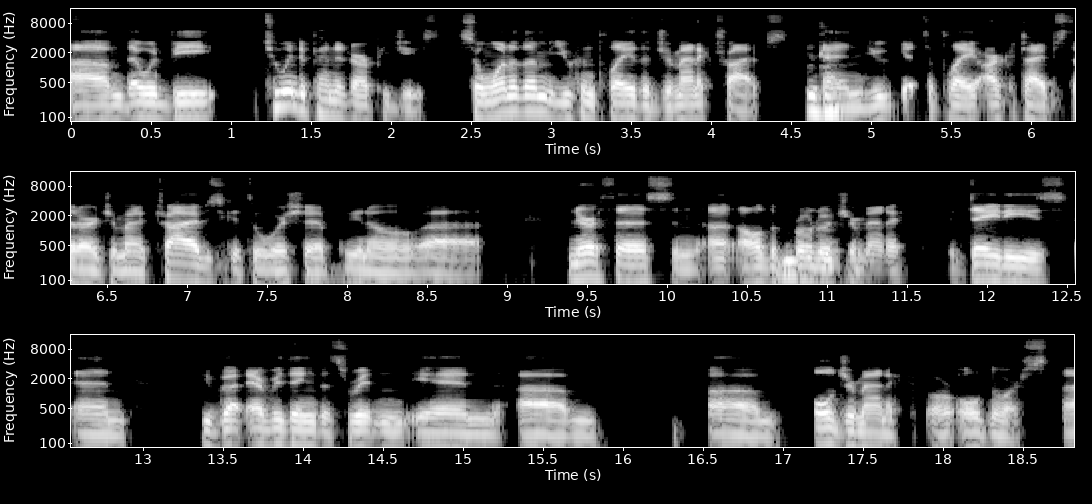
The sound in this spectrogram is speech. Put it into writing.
um, that would be two independent RPGs. So one of them you can play the Germanic tribes, okay. and you get to play archetypes that are Germanic tribes. You get to worship, you know, uh, Nerthus and uh, all the mm-hmm. Proto-Germanic deities, and you've got everything that's written in um, um, Old Germanic or Old Norse. Um,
